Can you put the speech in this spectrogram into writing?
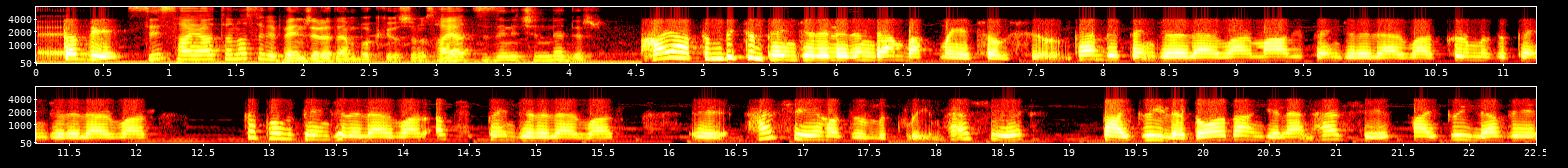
E, Tabii siz hayata nasıl bir pencereden bakıyorsunuz? Hayat sizin için nedir? hayatın bütün pencerelerinden bakmaya çalışıyorum. Pembe pencereler var, mavi pencereler var, kırmızı pencereler var, kapalı pencereler var, açık pencereler var. Ee, her şeye hazırlıklıyım. Her şeye saygıyla, doğadan gelen her şeye saygıyla ve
